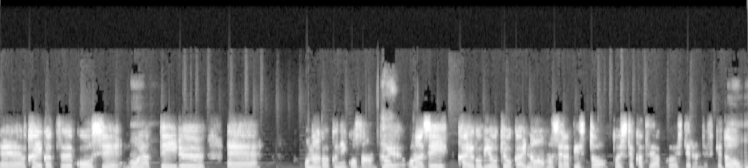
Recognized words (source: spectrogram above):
えー、快活講師もやっている、うん、えー小永邦子さんっていう、はい、同じ介護美容協会の、まあ、セラピストとして活躍してるんですけど、うんう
